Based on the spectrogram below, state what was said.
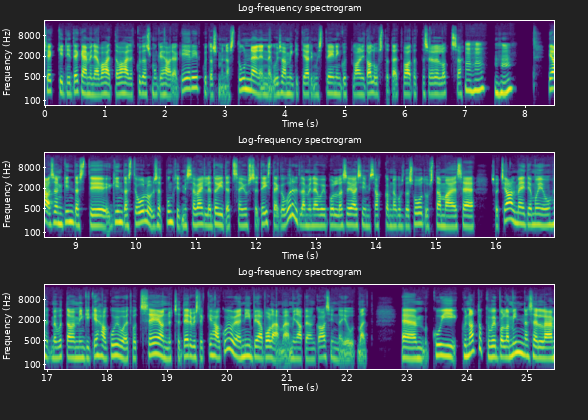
check-in'i tegemine vahetevahel, et kuidas mu keha reageerib, kuidas ma ennast tunnen, enne kui sa mingit järgmist treeningut plaanid alustada, et vaadata sellele otsa mm. -hmm. Mm -hmm ja see on kindlasti, kindlasti olulised punktid, mis sa välja tõid, et see just see teistega võrdlemine võib olla see asi, mis hakkab nagu seda soodustama ja see sotsiaalmeedia mõju, et me võtame mingi kehakuju, et vot see on nüüd see tervislik kehakuju ja nii peab olema ja mina pean ka sinna jõudma, et. Ehm, kui, kui natuke võib-olla minna selle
